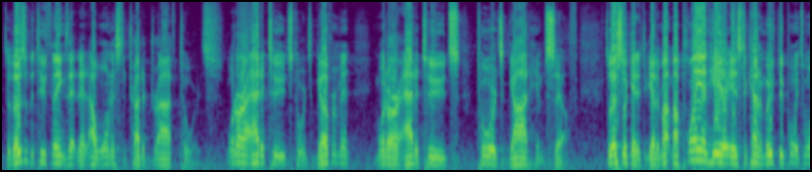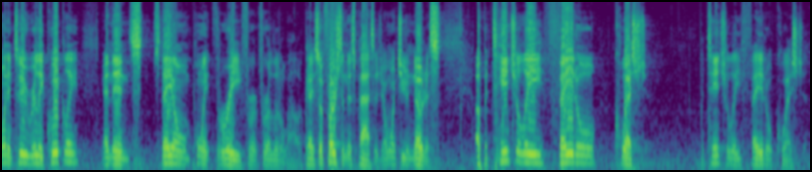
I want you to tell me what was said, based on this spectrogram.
So, those are the two things that, that I want us to try to drive towards. What are our attitudes towards government? What are our attitudes towards God Himself? So, let's look at it together. My, my plan here is to kind of move through points one and two really quickly and then stay on point three for, for a little while. Okay, so first in this passage, I want you to notice a potentially fatal question. Potentially fatal question.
